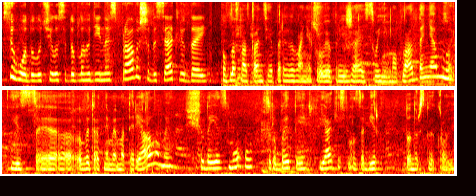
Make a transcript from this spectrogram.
Всього долучилося до благодійної справи 60 людей. Обласна станція переливання крові приїжджає з своїм обладнанням із е, витратними матеріалами, що дає змогу зробити якісну забір донорської крові.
